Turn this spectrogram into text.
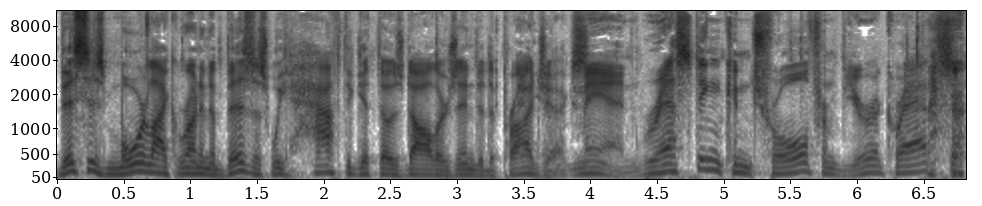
this is more like running a business. We have to get those dollars into the projects. Man, wresting control from bureaucrats.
